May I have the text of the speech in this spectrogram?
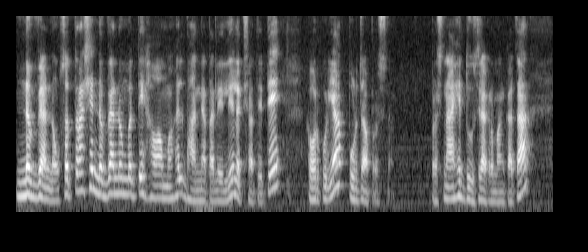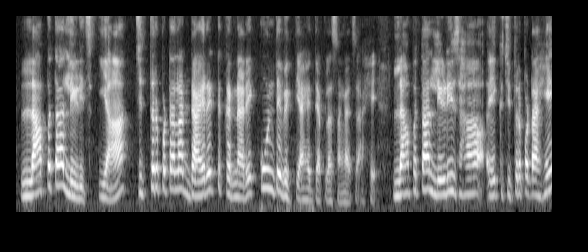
नव्याण्णव. सतराशे नव्याण्णवमध्ये हवामहल हवा महल बांधण्यात आलेले लक्षात येते. कौर करूया पुढचा प्रश्न. प्रश्न आहे दुसऱ्या क्रमांकाचा. लापता लेडीज या चित्रपटाला डायरेक्ट करणारे कोणते व्यक्ती आहेत ते आपल्याला सांगायचं आहे. लापता लेडीज हा एक चित्रपट आहे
